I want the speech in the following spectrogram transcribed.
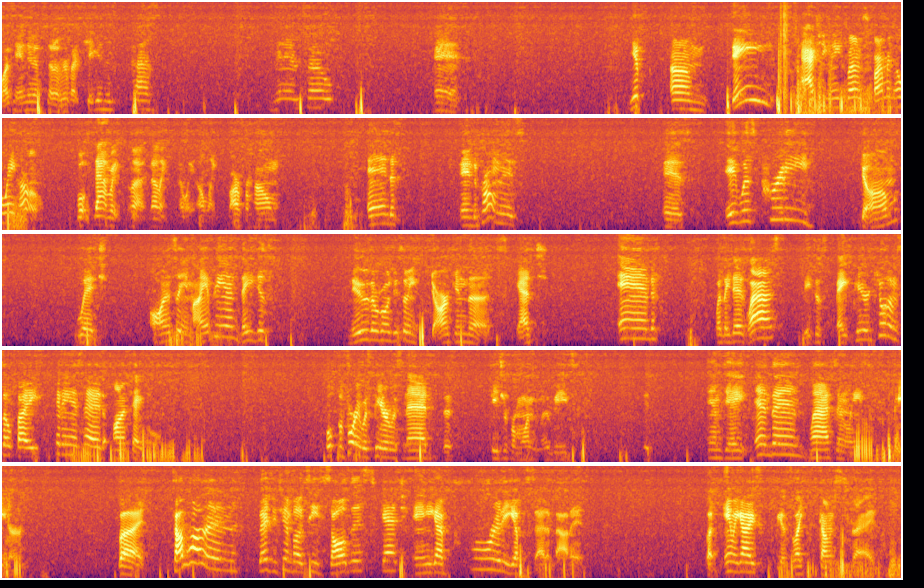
watching a new episode of Robot Chicken this past minute or so. And yep, um, they actually made fun of Spider-Man No Way Home. Well, not right, uh, not like No Way Home, like Far From Home. And and the problem is, is it was pretty dumb, honestly, in my opinion, they just knew they were going to do something dark in the sketch, and what they did last, they just made Peter kill himself by hitting his head on a table. Well, before it was Peter, it was Ned, the teacher from one of the movies, MJ, and then last and least, Peter. But Tom Holland, Veggie Chimbugs, he saw this sketch and he got pretty upset about it. But anyway, guys, if like, comment, subscribe.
